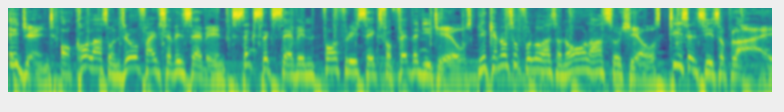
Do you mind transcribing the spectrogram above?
agent, or call us on 0577 667 436 for further details. You can also follow us on all our socials. T's and C's apply.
